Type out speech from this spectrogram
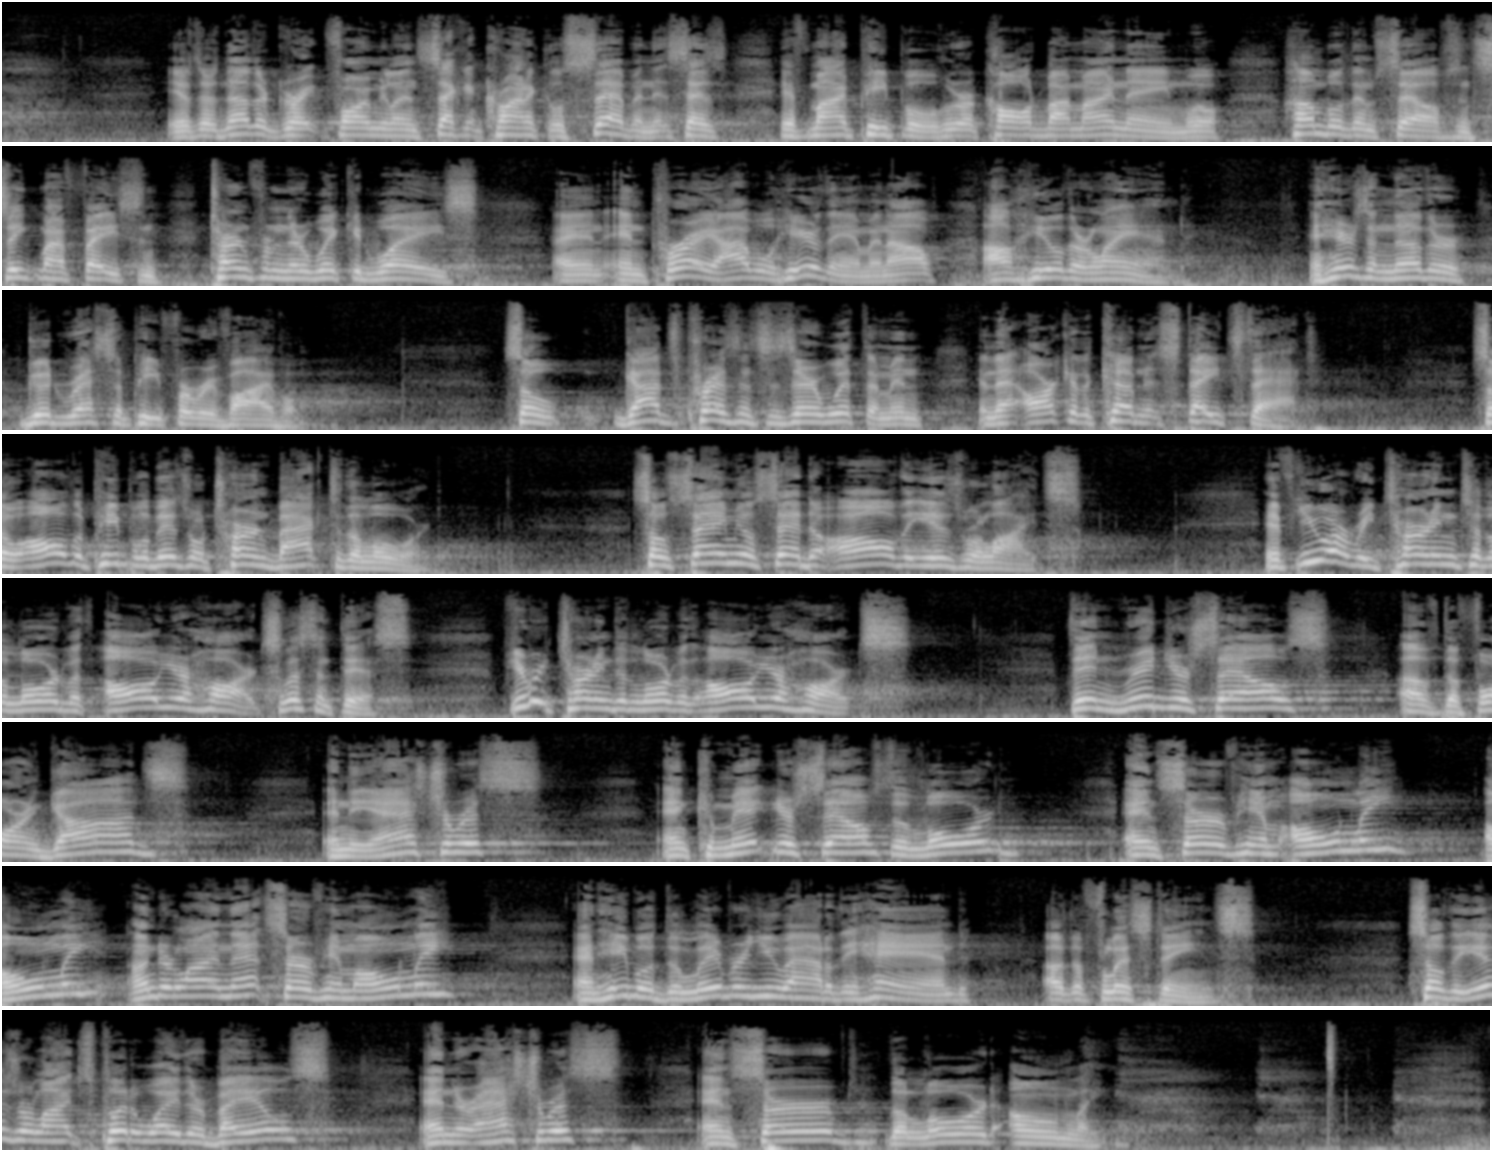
There's another great formula in 2 Chronicles 7 that says, If my people who are called by my name will humble themselves and seek my face and turn from their wicked ways and, and pray, I will hear them and I'll, I'll heal their land. And here's another good recipe for revival so God's presence is there with them, and, and that Ark of the Covenant states that. So all the people of Israel turned back to the Lord. So Samuel said to all the Israelites, If you are returning to the Lord with all your hearts, listen to this. If you're returning to the Lord with all your hearts, then rid yourselves of the foreign gods and the Ashtoreths and commit yourselves to the Lord and serve Him only. Only, underline that, serve Him only and he will deliver you out of the hand of the Philistines. So the Israelites put away their Baals and their Ashtoreths and served the Lord only.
